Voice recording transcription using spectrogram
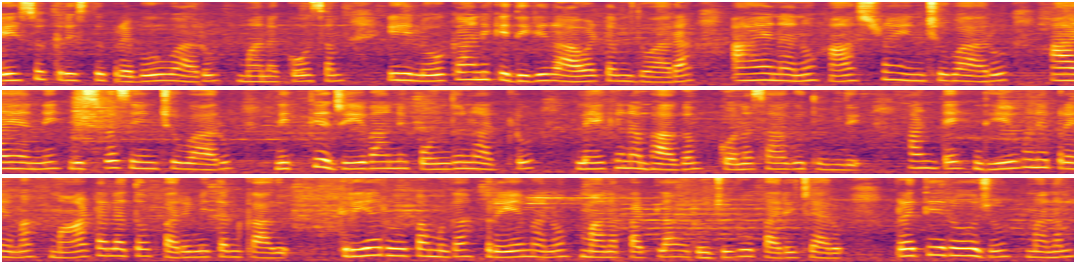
యేసుక్రీస్తు ప్రభువారు మన కోసం ఈ లోకానికి దిగి రావటం ద్వారా ఆయనను ఆశ్రయించువారు ఆయన్ని విశ్వసించువారు. నిత్య జీవాన్ని పొందునట్లు లేఖన భాగం కొనసాగుతుంది. అంటే దేవుని ప్రేమ మాటలతో పరిమితం కాదు. క్రియ రూపముగా ప్రేమను మన పట్ల రుజువు పరిచారు. ప్రతిరోజు మనం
